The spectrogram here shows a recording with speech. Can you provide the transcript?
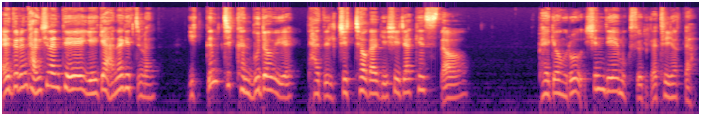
애들은 당신한테 얘기 안 하겠지만 이 끔찍한 무더위에 다들 지쳐가기 시작했어. 배경으로 신디의 목소리가 들렸다.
